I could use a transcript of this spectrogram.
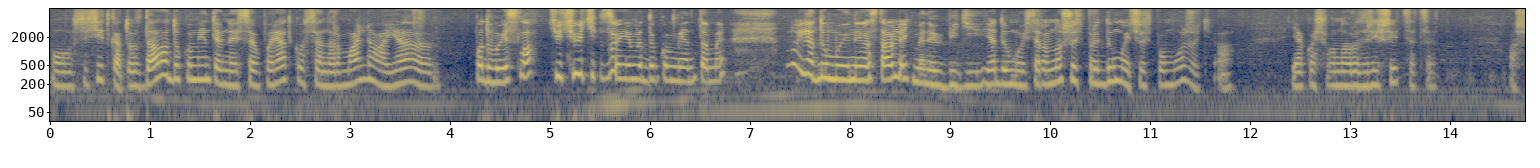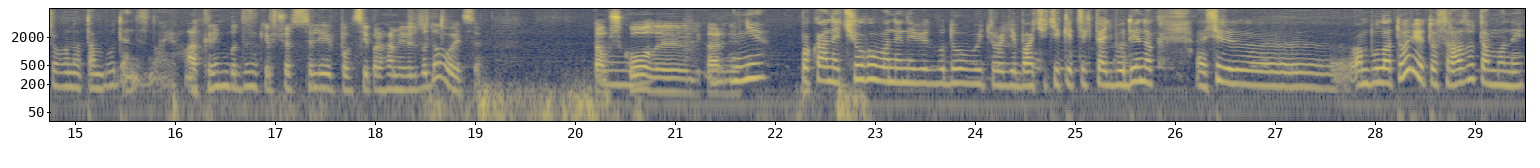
О, сусідка то здала документи, в неї все в порядку, все нормально, а я подвисла чуть-чуть своїми документами. Ну, я думаю, не оставлять мене в біді. Я думаю, все одно щось придумають, щось поможуть. А якось воно розрішиться. Це. А що воно там буде, не знаю. А крім будинків, що в селі по цій програмі відбудовується? Там школи, лікарні. Ні, поки нічого вони не відбудовують. Вроді бачу, тільки цих п'ять будинок. Е, е, Амбулаторію, то сразу там вони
